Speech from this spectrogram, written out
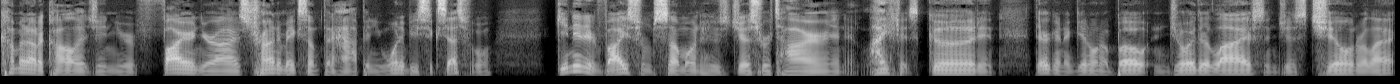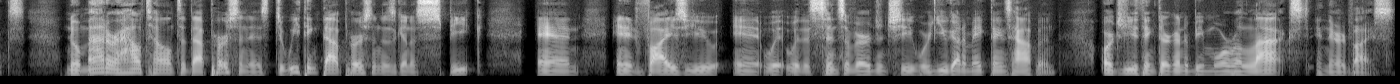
coming out of college and you're fire in your eyes, trying to make something happen, you want to be successful, getting advice from someone who's just retiring and life is good and they're going to get on a boat, enjoy their lives, and just chill and relax. No matter how talented that person is, do we think that person is going to speak and and advise you in, with, with a sense of urgency where you got to make things happen? Or do you think they're going to be more relaxed in their advice?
